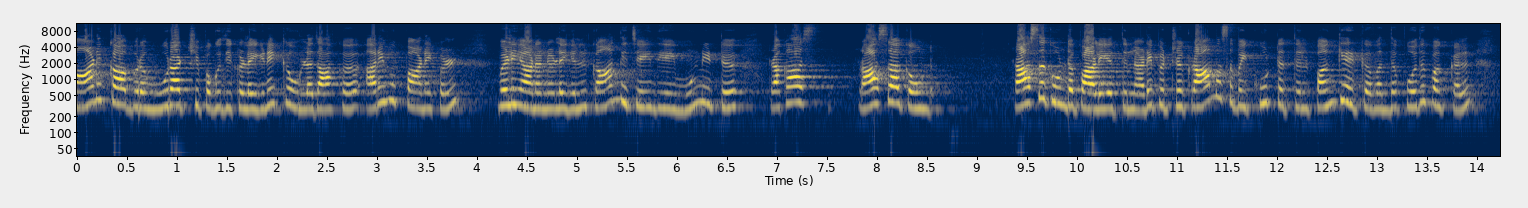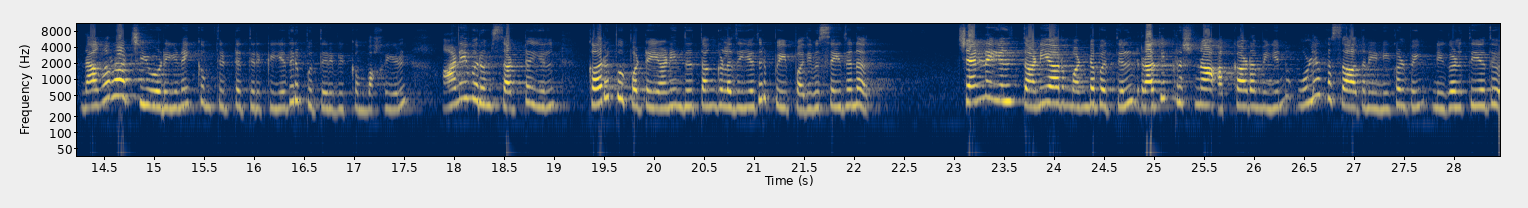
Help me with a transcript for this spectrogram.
மாணிக்காபுரம் ஊராட்சி பகுதிகளை இணைக்க உள்ளதாக அறிவிப்பாணைகள் வெளியான நிலையில் காந்தி ஜெயந்தியை முன்னிட்டு ரகாஸ் ராசாகவுண்ட் ராசகுண்டபாளையத்தில் நடைபெற்ற கிராம சபை கூட்டத்தில் பங்கேற்க வந்த பொதுமக்கள் நகராட்சியோடு இணைக்கும் திட்டத்திற்கு எதிர்ப்பு தெரிவிக்கும் வகையில் அனைவரும் சட்டையில் கருப்பு பட்டை அணிந்து தங்களது எதிர்ப்பை பதிவு செய்தனர். சென்னையில் தனியார் மண்டபத்தில் ரதி கிருஷ்ணா அகாடமியின் உலக சாதனை நிகழ்வை நிகழ்த்தியது.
